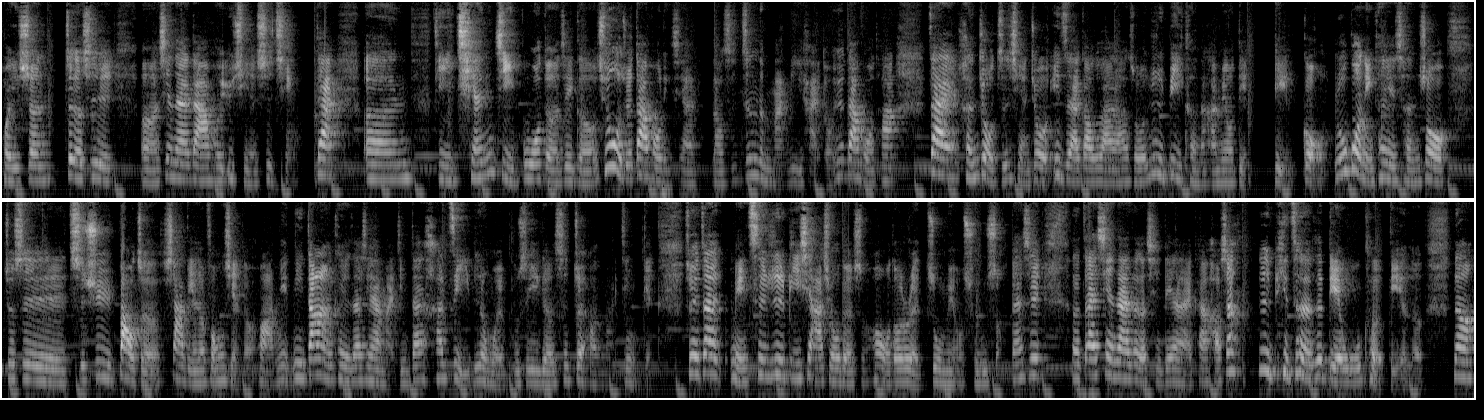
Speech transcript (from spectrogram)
回升，这个是呃现在大家会预期的事情。但嗯，以前几波的这个，其实我觉得大佛领先老师真的蛮厉害的，因为大佛他在很久之前就一直在告诉大家说，日币可能还没有点。点够，如果你可以承受，就是持续抱着下跌的风险的话，你你当然可以在现在买进，但他自己认为不是一个是最好的买进点，所以在每次日币下修的时候，我都忍住没有出手。但是呃，在现在这个起点来看，好像日币真的是跌无可跌了。那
